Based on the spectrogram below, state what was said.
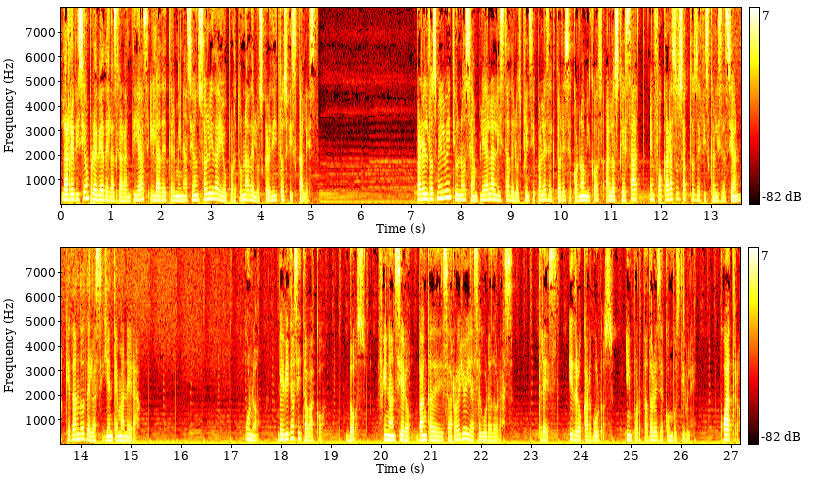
la revisión previa de las garantías y la determinación sólida y oportuna de los créditos fiscales. Para el 2021 se amplía la lista de los principales sectores económicos a los que SAT enfocará sus actos de fiscalización, quedando de la siguiente manera. 1. Bebidas y tabaco. 2. Financiero, banca de desarrollo y aseguradoras. 3. Hidrocarburos, importadores de combustible. 4.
